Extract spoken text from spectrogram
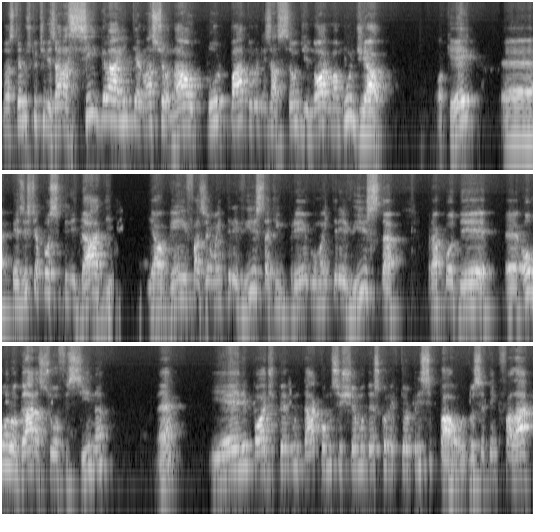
nós temos que utilizar a sigla internacional por padronização de norma mundial, ok? é, existe a possibilidade de alguém fazer uma entrevista de emprego, uma entrevista para poder é, homologar a sua oficina, né? E ele pode perguntar como se chama o desconector principal. Você tem que falar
